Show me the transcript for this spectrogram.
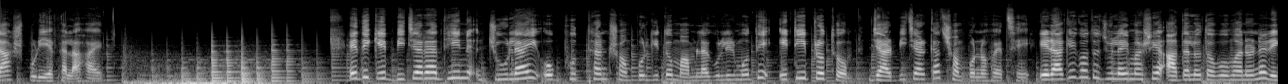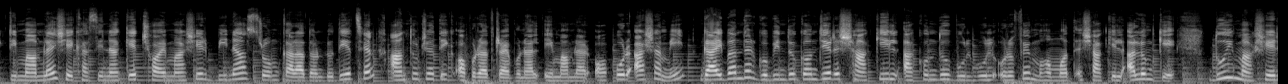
লাশ পুড়িয়ে ফেলা হয়। এদিকে বিচারাধীন জুলাই অভ্যুত্থান সম্পর্কিত মামলাগুলির মধ্যে এটি প্রথম, যার বিচার কাজ সম্পন্ন হয়েছে। এর আগে গত জুলাই মাসে আদালত অবমাননার একটি মামলায় শেখ হাসিনাকে ছয় মাসের বিনা শ্রম কারাদণ্ড দিয়েছেন আন্তর্জাতিক অপরাধ ট্রাইব্যুনাল। এই মামলার অপর আসামি গাইবান্ধার গোবিন্দগঞ্জের শাকিল আকন্দ বুলবুল ওরফে মোহাম্মদ শাকিল আলমকে দুই মাসের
